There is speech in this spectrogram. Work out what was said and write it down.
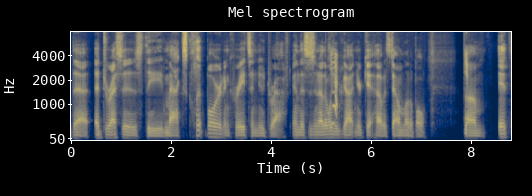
that addresses the Mac's clipboard and creates a new draft. And this is another one yeah. you've got in your GitHub. It's downloadable. Um, it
